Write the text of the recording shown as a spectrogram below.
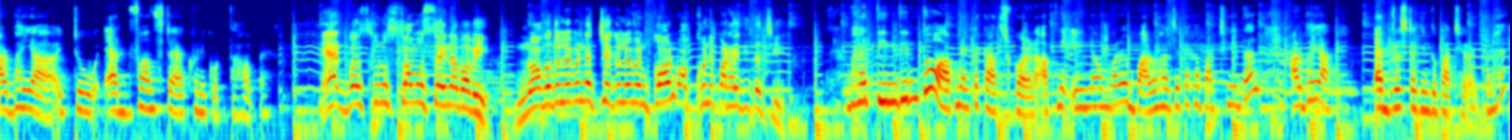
আর ভাইয়া একটু অ্যাডভান্সটা এখনই করতে হবে। অ্যাডভান্স কোনো সমস্যাই না ভাবি। নগদ নেবেন না চেকে নেবেন কোন অক্ষণে পাঠাই দিতেছি? ভাইয়া তিন দিন তো আপনি একটা কাজ করেন। আপনি এই নাম্বারে বারো হাজার টাকা পাঠিয়ে দেন আর ভাইয়া অ্যাড্রেসটা কিন্তু পাঠিয়ে রাখবেন হ্যাঁ?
